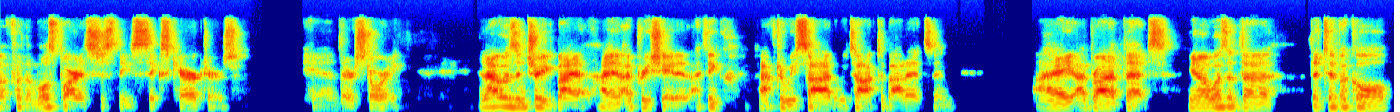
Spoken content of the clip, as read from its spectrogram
But for the most part, it's just these six characters and their story. And I was intrigued by it. I, I appreciate it. I think after we saw it, we talked about it, and I I brought up that you know it wasn't the the typical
